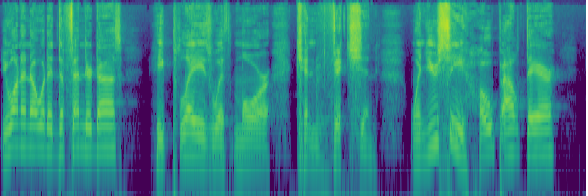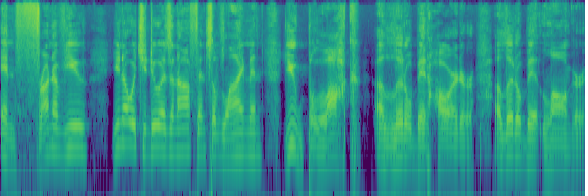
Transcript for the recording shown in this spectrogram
you want to know what a defender does? He plays with more conviction. When you see hope out there in front of you, you know what you do as an offensive lineman? You block a little bit harder, a little bit longer.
